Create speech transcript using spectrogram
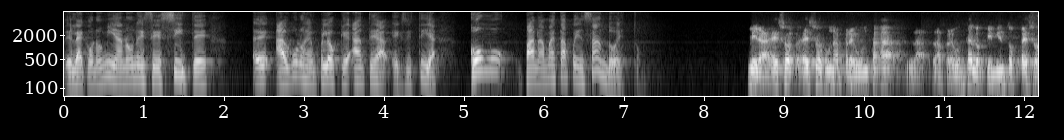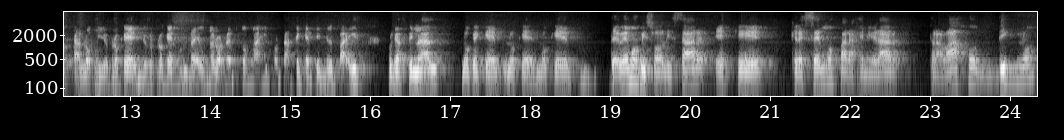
la economía no necesite eh, algunos empleos que antes existían. ¿Cómo Panamá está pensando esto? Mira, eso, eso es una pregunta, la, pregunta de los 500 pesos, Carlos, que yo creo que, yo creo que es uno de los retos más importantes que tiene el país, porque al final lo que, lo que, lo que debemos visualizar es que crecemos para generar trabajo digno,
